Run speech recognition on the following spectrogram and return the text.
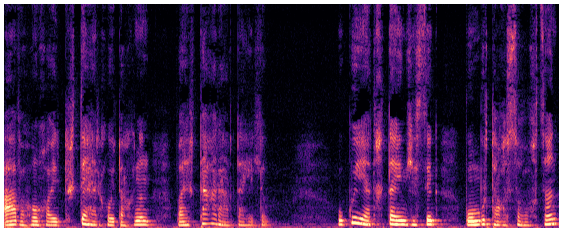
аав охин хоёр гэртээ харих үед охин нь баяртайгаар аавдаа хэлв. Үгүй ядахтаа энэ хэсэг бөмбөр тоглосон хугацаанд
